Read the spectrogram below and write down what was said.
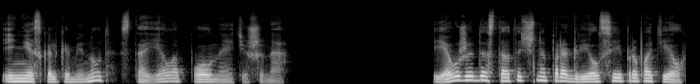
и несколько минут стояла полная тишина. Я уже достаточно прогрелся и пропотел.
